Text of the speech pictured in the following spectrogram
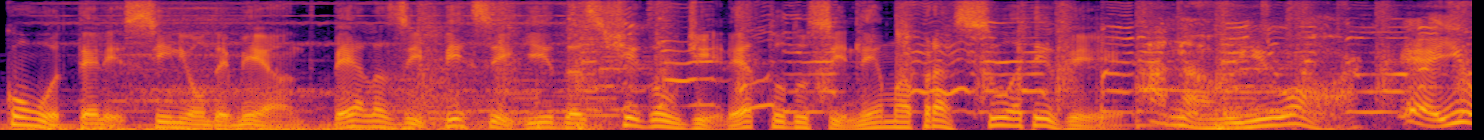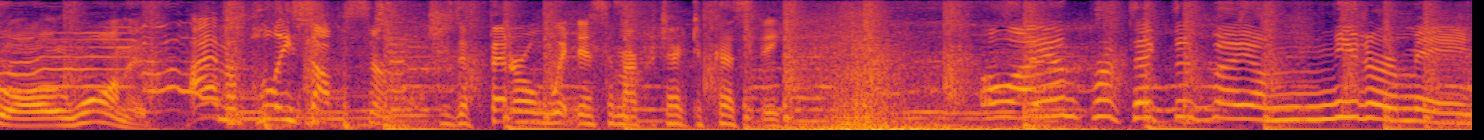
Com o Telecine On Demand, Belas e Perseguidas chegam direto do cinema para sua TV. I know who you are. Yeah, you all wanted. I'm a police officer. She's a federal witness in my protective custody. Oh, I am protected by a meter maid.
